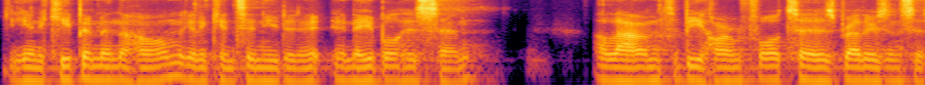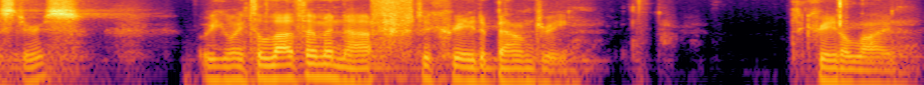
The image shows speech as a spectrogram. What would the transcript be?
You're going to keep him in the home, you're going to continue to enable his sin, allow him to be harmful to his brothers and sisters, or you going to love him enough to create a boundary, to create a line?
